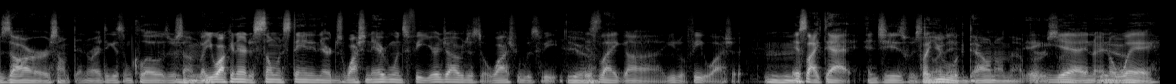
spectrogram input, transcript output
Zara or something, right, to get some clothes or Mm-hmm. something. Like you walk in there, there's someone standing there just washing everyone's feet. Your job is just to wash people's feet. Yeah. It's like, uh, you the feet washer. It's like that. And Jesus was It's like you it. look down on that It- person. Yeah, in, in a way.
